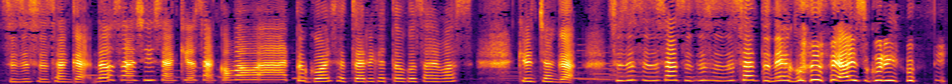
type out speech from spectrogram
すずすさんが、なおさん、しーさん、きゅんさん、こんばんはとご挨拶ありがとうございます。きゅんちゃんが、すずすずさん、すずすずさんとね、こ のアイスクリームに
